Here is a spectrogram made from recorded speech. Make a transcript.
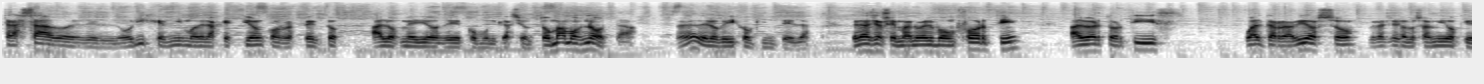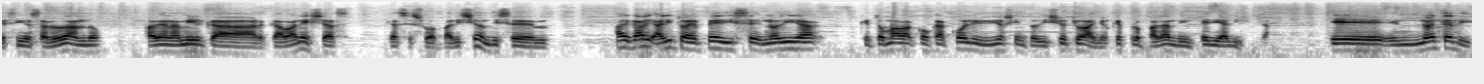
trazado desde el origen mismo de la gestión con respecto a los medios de comunicación. Tomamos nota ¿eh? de lo que dijo Quintela. Gracias Emanuel Bonforti, Alberto Ortiz, Walter Rabioso, gracias a los amigos que siguen saludando, Fabián Amilcar Cabanellas, que hace su aparición, dice, Alito AEP dice, no diga que tomaba Coca-Cola y vivió 118 años, que es propaganda imperialista. Eh, no entendí.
